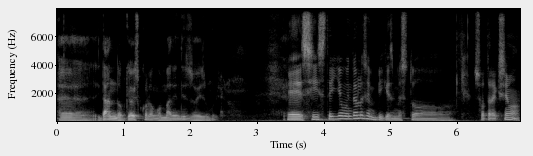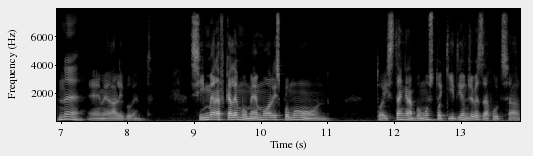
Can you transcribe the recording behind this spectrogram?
Ε, ήταν το πιο δύσκολο κομμάτι της ζωής μου. Ε, Εσύ, Στέγιο μου, τέλος εμπήκες μες στο... Στο τρέξιμο; Ναι. Ε, μεγάλη κουβέντα. Σήμερα έφκαλε μου memories που ήμουν το Instagram που ήμουν στο Κίτιο και έπαιζα futsal.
